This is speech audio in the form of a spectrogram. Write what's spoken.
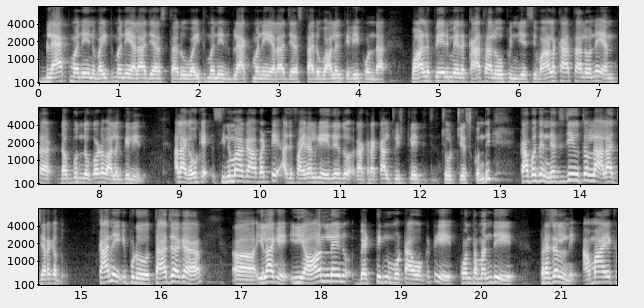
బ్లాక్ మనీని వైట్ మనీ ఎలా చేస్తారు వైట్ మనీని బ్లాక్ మనీ ఎలా చేస్తారు వాళ్ళకి తెలియకుండా వాళ్ళ పేరు మీద ఖాతాలు ఓపెన్ చేసి వాళ్ళ ఖాతాలోనే ఎంత డబ్బు ఉందో కూడా వాళ్ళకి తెలియదు. అలాగే ఓకే సినిమా కాబట్టి అది ఫైనల్గా ఏదేదో రకరకాల ట్విస్ట్లు చోటు చేసుకుంది. కాకపోతే నిజ జీవితంలో అలా జరగదు. కానీ ఇప్పుడు తాజాగా ఇలాగే ఈ ఆన్లైన్ బెట్టింగ్ ముఠా ఒకటి కొంతమంది ప్రజల్ని అమాయక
